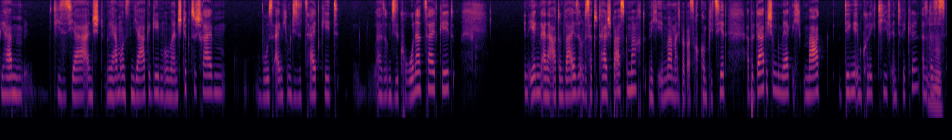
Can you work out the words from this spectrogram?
Wir haben dieses Jahr, ein, wir haben uns ein Jahr gegeben, um ein Stück zu schreiben, wo es eigentlich um diese Zeit geht, also um diese Corona-Zeit geht in irgendeiner Art und Weise und es hat total Spaß gemacht. Nicht immer, manchmal war es auch kompliziert, aber da habe ich schon gemerkt, ich mag Dinge im Kollektiv entwickeln. Also das mhm. ist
